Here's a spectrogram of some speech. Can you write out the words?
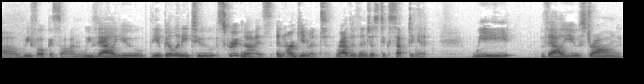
uh, we focus on. We value the ability to scrutinize an argument rather than just accepting it. We value strong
